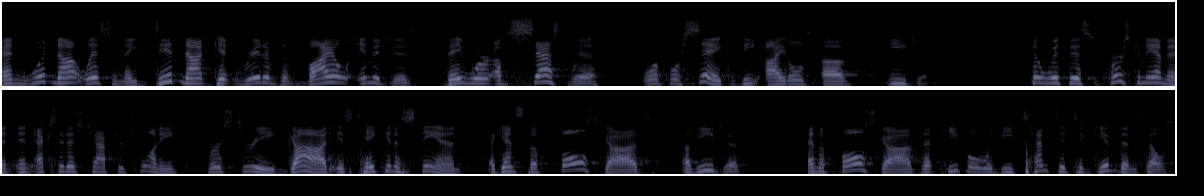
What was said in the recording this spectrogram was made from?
and would not listen. They did not get rid of the vile images they were obsessed with or forsake the idols of Egypt. So, with this first commandment in Exodus chapter 20, verse 3, God is taking a stand against the false gods of Egypt and the false gods that people would be tempted to give themselves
